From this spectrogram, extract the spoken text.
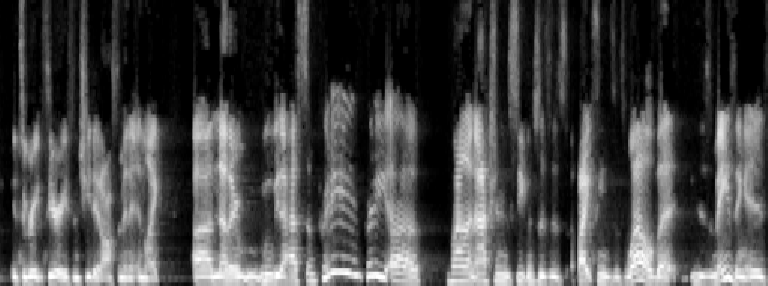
it's a great series and she did awesome in it and like uh, another movie that has some pretty pretty uh violent action sequences is fight scenes as well but is amazing is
